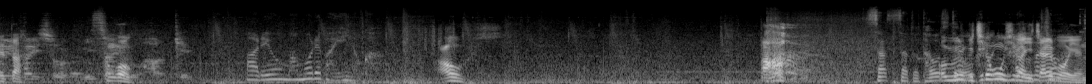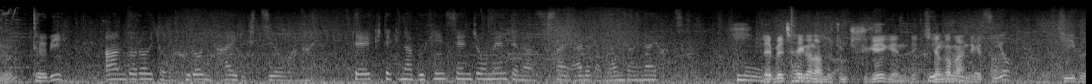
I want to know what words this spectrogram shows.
衛出た対象のミサイルを発見あれを守ればいいのか 아우 아! さっさと倒 어, し 왜 て 이렇게 お風呂に 채공 入 시간이 りましょう 짧아 얘는? トゥビー アンドロイドが風呂に入る必要はない定期的な部品洗浄メンテナンスさえあれば問題ないはずもう 레벨 차이가 나서 좀 죽여야겠는데? 気 그냥 分 가면 안 で 되겠다 すよ気分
